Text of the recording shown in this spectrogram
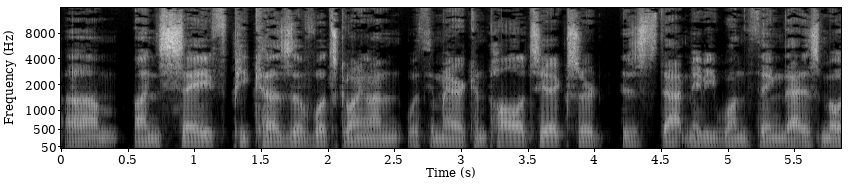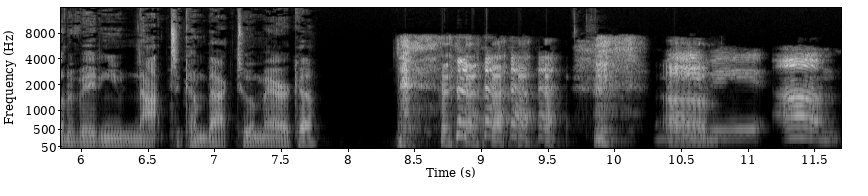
um, unsafe because of what's going on with American politics, or is that maybe one thing that is motivating you not to come back to America? Um, Maybe. Um,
